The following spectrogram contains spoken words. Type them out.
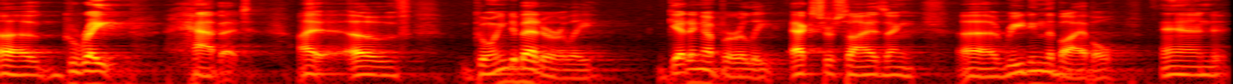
a great habit of going to bed early, getting up early, exercising, uh, reading the Bible, and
